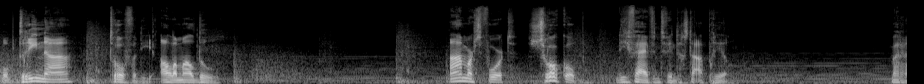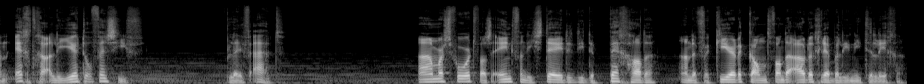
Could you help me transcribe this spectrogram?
Op drie na troffen die allemaal doel. Amersfoort schrok op die 25 april. Maar een echt geallieerd offensief bleef uit. Amersfoort was een van die steden die de pech hadden aan de verkeerde kant van de oude Grebbelinie te liggen.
